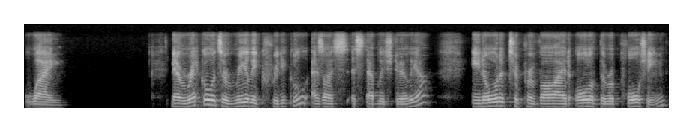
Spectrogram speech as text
way. Now records are really critical, as I established earlier, in order to provide all of the reporting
